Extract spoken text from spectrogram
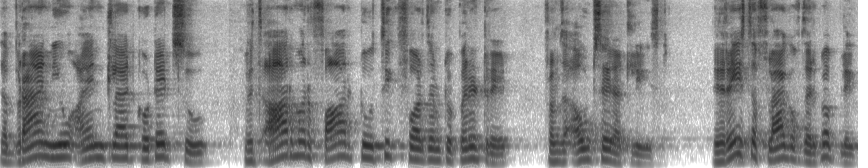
the brand new ironclad Kotetsu, with armor far too thick for them to penetrate, from the outside at least. They raise the flag of the Republic,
